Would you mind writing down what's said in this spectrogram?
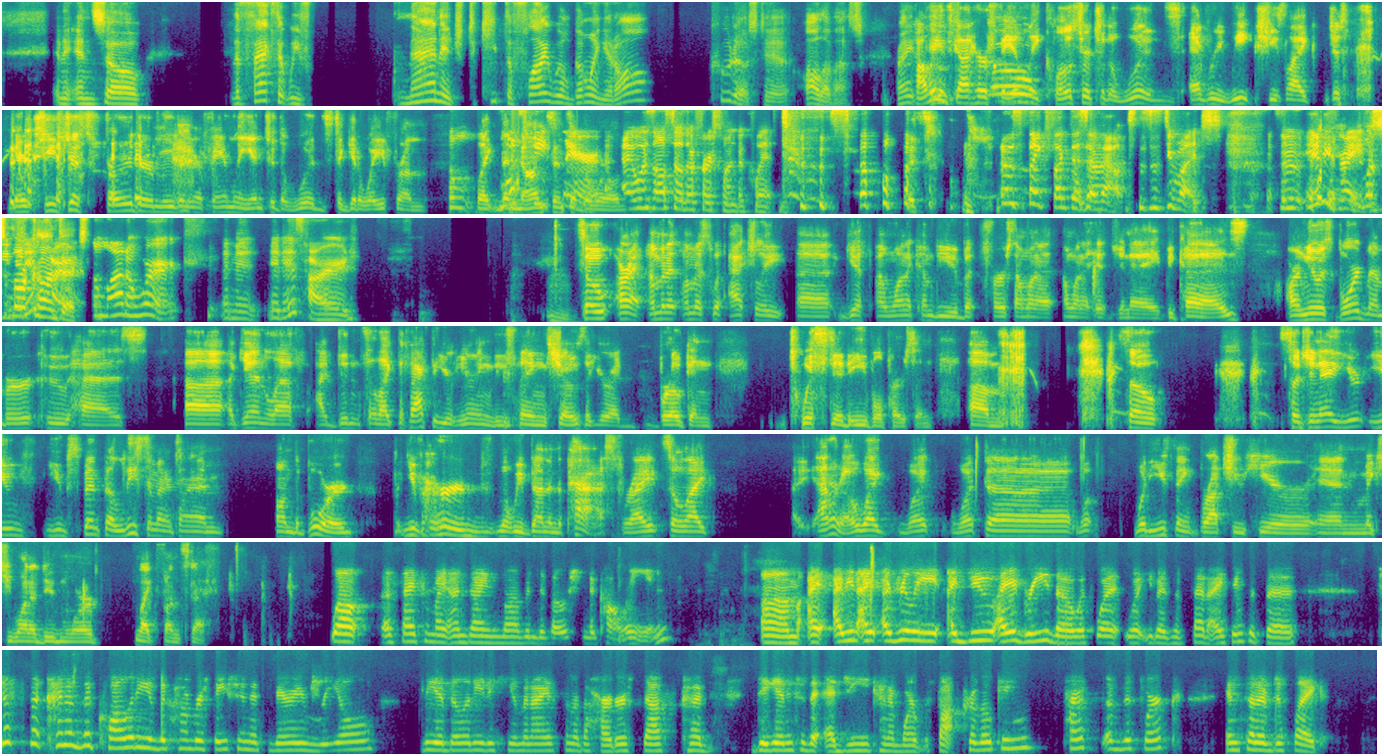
And, and so the fact that we've managed to keep the flywheel going at all, kudos to all of us, right? colleen's got her HBO family closer to the woods every week she's like just there she's just further moving her family into the woods to get away from Like, the let's be nonsense of the world. I was also the first one to quit. so it's I was like, fuck this, I'm out. This is too much. So Andy's right. Give us some more it is hard. context. It's a lot of work and it, it is hard. Mm. so all right i'm gonna i'm gonna sw- actually uh Giff i want to come to you but first i want to i want to hit Janae because our newest board member who has uh again left i didn't so like the fact that you're hearing these things shows that you're a broken twisted evil person um so so Janae, you're you've you've spent the least amount of time on the board but you've heard what we've done in the past right so like I, don't know, like what what uh what what do you think brought you here and makes you want to do more like fun stuff? Well, aside from my undying love and devotion to Colleen, um, I, I mean, I, I really, I do, I agree though with what what you guys have said. I think that the just the kind of the quality of the conversation, it's very real. The ability to humanize some of the harder stuff, kind of dig into the edgy, kind of more thought provoking parts of this work instead of just like,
